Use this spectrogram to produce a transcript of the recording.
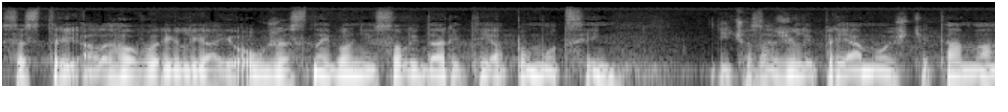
Sestry ale hovorili aj o úžasnej vlne solidarity a pomoci. Niečo zažili priamo ešte tam a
